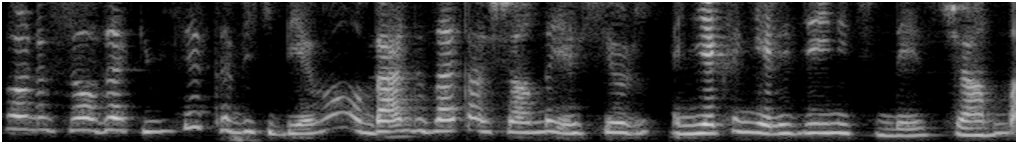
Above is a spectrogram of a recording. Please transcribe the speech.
sonra şu olacak gibi bir şey tabii ki diyemem ama ben de zaten şu anda yaşıyoruz. Yani yakın geleceğin içindeyiz şu anda.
